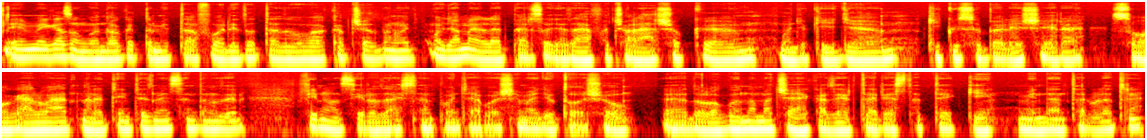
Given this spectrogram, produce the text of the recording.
én még azon gondolkodtam itt a fordított adóval kapcsolatban, hogy, hogy amellett persze, hogy az áfa csalások mondjuk így kiküszöbölésére szolgáló átmeneti intézmény, szerintem azért finanszírozás szempontjából sem egy utolsó dolog. Gondolom a csehek azért terjesztették ki minden területre.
